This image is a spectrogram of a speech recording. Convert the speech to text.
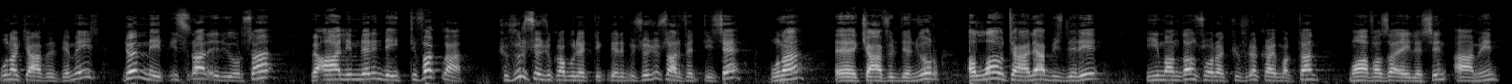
buna kafir demeyiz. Dönmeyip ısrar ediyorsa ve alimlerin de ittifakla küfür sözü kabul ettikleri bir sözü sarf ettiyse buna e, kafir deniyor. Allahu Teala bizleri imandan sonra küfre kaymaktan muhafaza eylesin. Amin.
